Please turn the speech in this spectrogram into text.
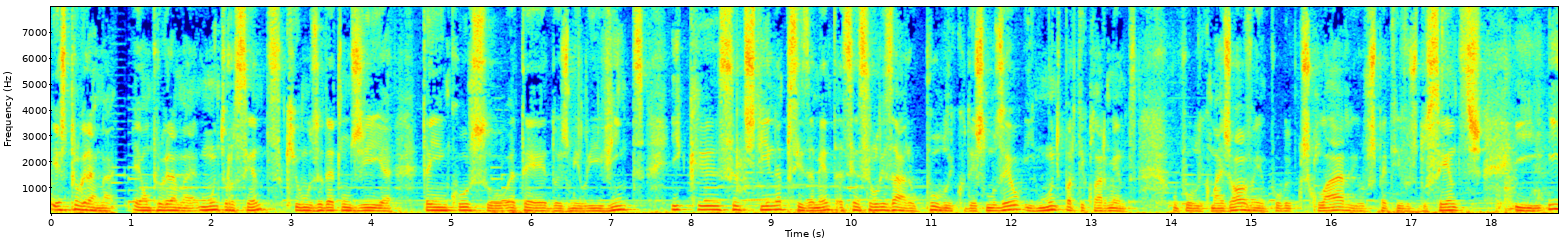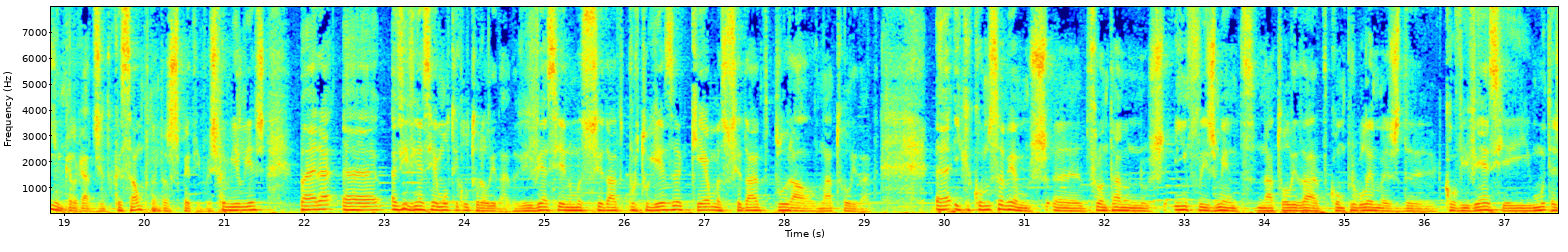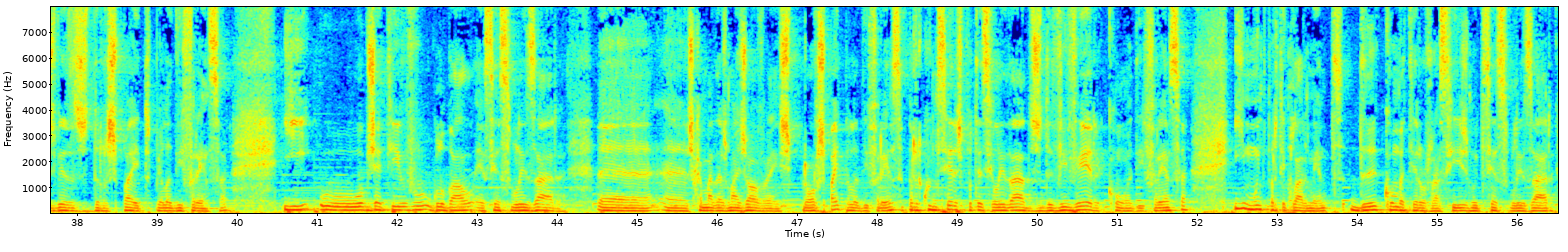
Este programa é um programa muito recente que o Museu de Etnologia tem em curso até 2020 e que se destina precisamente a sensibilizar o público deste museu e, muito particularmente, o público mais jovem, o público escolar e os respectivos docentes e, e encarregados de educação, portanto, as respectivas famílias, para a, a vivência e a multiculturalidade, a vivência numa sociedade portuguesa que é uma sociedade plural na atualidade. Uh, e que, como sabemos, uh, defrontamos-nos, infelizmente, na atualidade, com problemas de convivência e muitas vezes de respeito pela diferença, e o objetivo global é sensibilizar uh, as camadas mais jovens para o respeito pela diferença, para reconhecer as potencialidades de viver com a diferença e, muito particularmente, de combater o racismo e de sensibilizar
